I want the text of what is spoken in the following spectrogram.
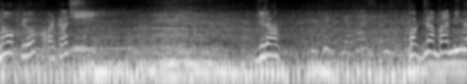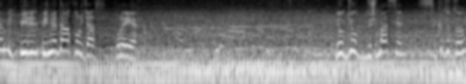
Ne yapıyor arkadaş? Dilan. Bak Dilan ben bilmiyorum bir, bir- birine daha soracağız burayı. Yok yok düşmezsin. Sıkı tutun.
